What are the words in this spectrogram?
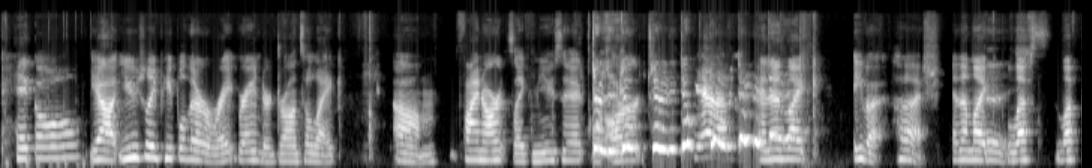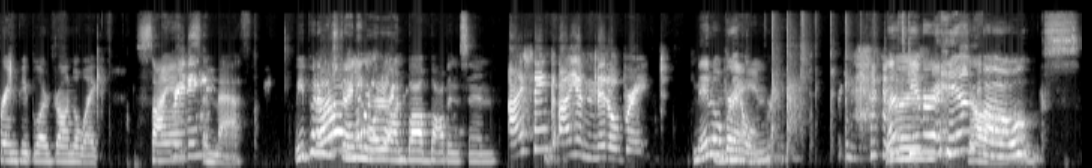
Pickle. Yeah, usually people that are right brained are drawn to like um fine arts like music art. Yeah. And then like Eva, hush. And then like Hush. left left brain people are drawn to like science Reading. and math. We put a Oh, restraining yeah. order on Bob Bobbinson. I think I am middle brained. Middle brain. Middle brain. Let's give her a hand, job. folks.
